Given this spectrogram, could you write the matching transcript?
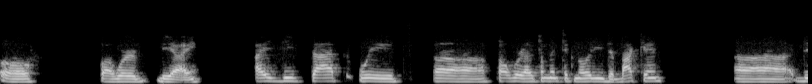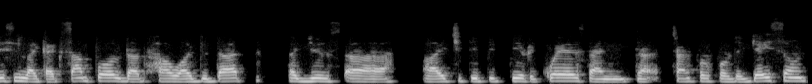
of Power BI. I did that with uh, Power Automate technology, the backend. Uh, this is like an example that how I do that. I use uh, HTTP request and tra- transfer for the JSON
